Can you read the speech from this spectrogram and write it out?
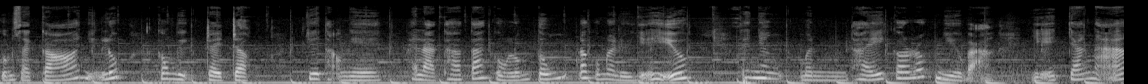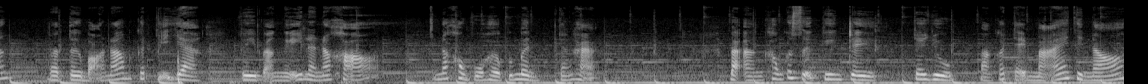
cũng sẽ có những lúc công việc trầy trật, chưa thạo nghề hay là thao tác còn lúng túng, đó cũng là điều dễ hiểu. Thế nhưng mình thấy có rất nhiều bạn dễ chán nản và từ bỏ nó một cách dễ dàng vì bạn nghĩ là nó khó, nó không phù hợp với mình chẳng hạn. Bạn không có sự kiên trì, cho dù bạn có chạy mãi thì nó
